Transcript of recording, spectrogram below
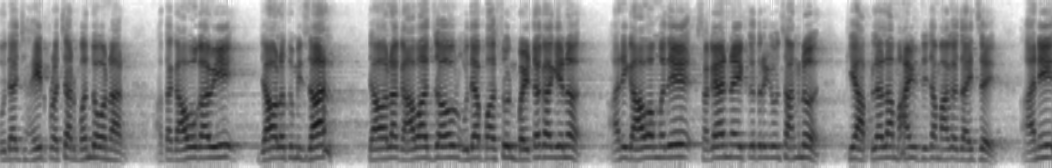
उद्या जाहीर प्रचार बंद होणार. आता गावोगावी ज्यावेळेला तुम्ही जाल त्यावेळेला गावात जाऊन उद्यापासून बैठका घेणं आणि गावामध्ये सगळ्यांना एकत्र घेऊन सांगणं की आपल्याला महायुतीच्या मागं जायचंय. आणि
